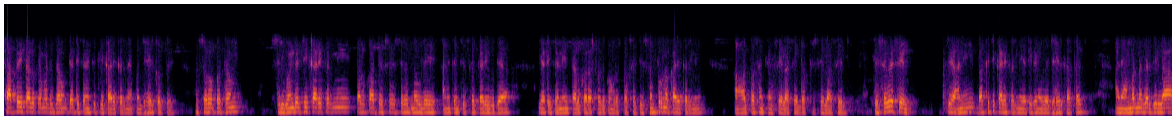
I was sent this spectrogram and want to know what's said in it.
सातही तालुक्यामध्ये जाऊन त्या ठिकाणी तिथली कार्यकारिणी आपण जाहीर करतोय. सर्वप्रथम श्रीगोंद्याची कार्यकारिणी तालुका अध्यक्ष शरद नवले आणि त्यांचे सहकारी उद्या या ठिकाणी तालुका राष्ट्रवादी काँग्रेस पक्षाची संपूर्ण कार्यकारिणी अल्पसंख्याक सेल असेल डॉक्टर सेल असेल हे सगळे सेल जे आणि बाकीची कार्यकारिणी या ठिकाणी उद्या जाहीर करतात. आणि अहमदनगर जिल्हा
